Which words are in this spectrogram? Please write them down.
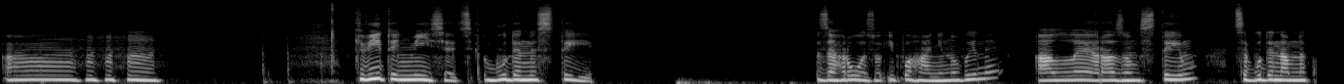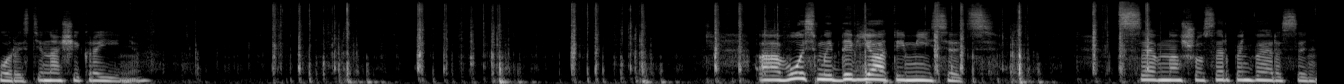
А, Квітень місяць буде нести загрозу і погані новини, але разом з тим це буде нам на користь і нашій країні. Восьмий, дев'ятий місяць. Це в нас серпень-вересень.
